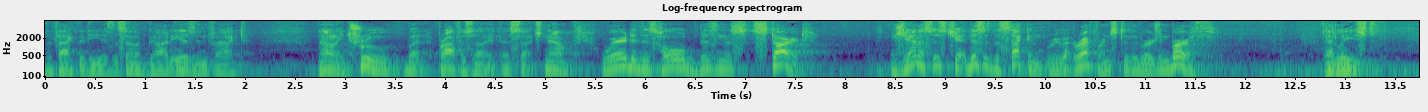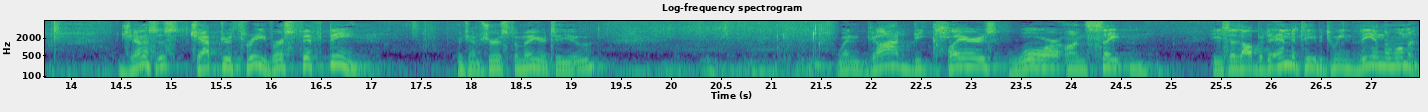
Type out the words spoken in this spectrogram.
the fact that he is the Son of God is, in fact, not only true, but prophesied as such. Now, where did this whole business start? Genesis, this is the second re- reference to the virgin birth, at least. Genesis chapter 3, verse 15, which I'm sure is familiar to you when God declares war on Satan, he says, I'll put enmity between thee and the woman,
